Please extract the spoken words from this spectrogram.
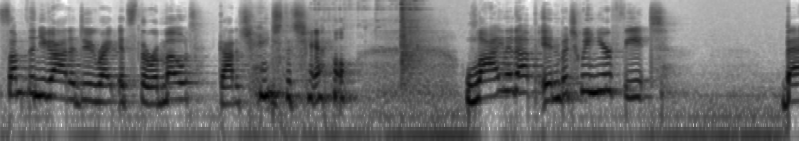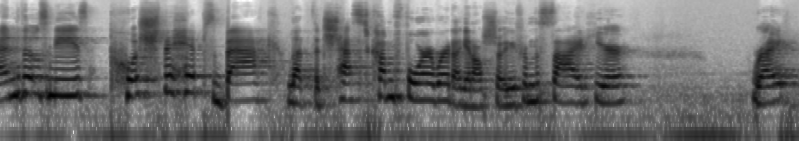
something you gotta do, right? It's the remote, gotta change the channel. Line it up in between your feet. Bend those knees, push the hips back, let the chest come forward. Again, I'll show you from the side here, right?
